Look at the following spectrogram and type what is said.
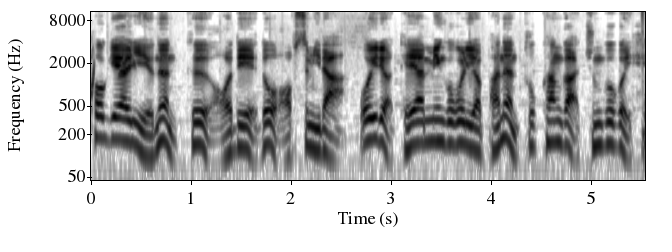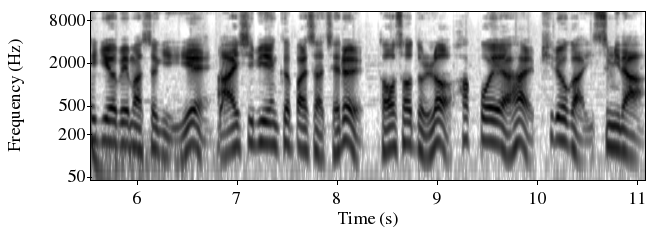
포기할 이유는 그 어디에도 없습니다. 오히려 대한민국을 위협하는 북한과 중국의 핵위협에 맞서기 위해 ICBM급 발사체를 더 서둘러 확보해야 할 필요가 있습니다.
